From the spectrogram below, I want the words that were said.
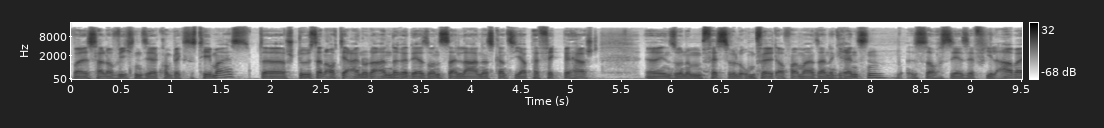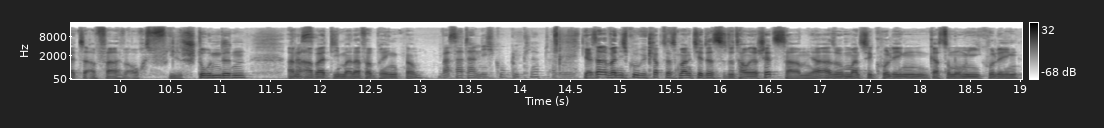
weil es halt auch wirklich ein sehr komplexes Thema ist. Da stößt dann auch der ein oder andere, der sonst seinen Laden das ganze Jahr perfekt beherrscht, äh, in so einem Festivalumfeld auf einmal seine Grenzen. Es ist auch sehr, sehr viel Arbeit, auch viele Stunden an was, Arbeit, die man da verbringt. Ne? Was hat da nicht gut geklappt? Also ja, es hat einfach nicht gut geklappt, dass manche das total unterschätzt haben. Ja? Also manche Kollegen, Gastronomie-Kollegen,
